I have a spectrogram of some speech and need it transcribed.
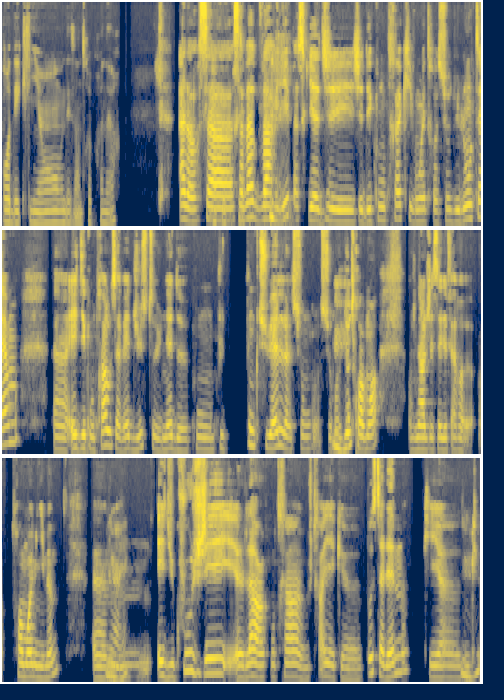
pour des clients ou des entrepreneurs? Alors, ça, ça va varier parce qu'il y a j'ai des contrats qui vont être sur du long terme. Euh, et des contrats où ça va être juste une aide plus ponctuelle sur, sur 2-3 mmh mois. En général, j'essaye de faire 3 mois minimum. Et du coup, j'ai là un contrat où je travaille avec Postalem, qui est, donc, mmh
